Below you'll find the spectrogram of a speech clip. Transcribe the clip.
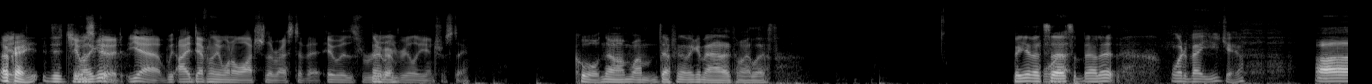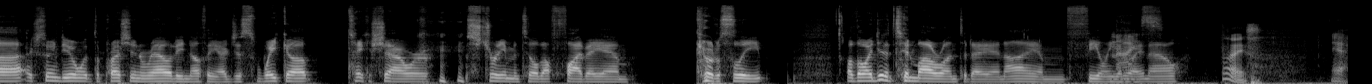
Okay, did you? It you was like good. it? Yeah, I definitely want to watch the rest of it. It was really Okay. really interesting. Cool. No, I'm I'm definitely gonna add it to my list. But yeah, that's What? that's about it. What about you, Joe? Uh, actually, dealing with depression and reality, nothing. I just wake up, take a shower, stream until about 5 a.m., go to sleep. Although I did a 10 mile run today, and I am feeling it right now. Nice. Yeah.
